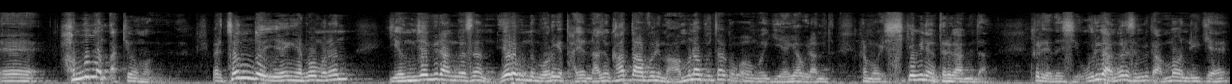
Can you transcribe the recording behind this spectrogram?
에, 한 번만 딱 경험합니다. 전도 여행해 보면은 영접이란 것은 여러분도 모르게 다 나중에 갔다 와보면 아무나 붙잡고 뭐, 뭐 얘기하고 이랍니다. 그럼 뭐 쉽게 그냥 들어갑니다. 그러듯이 우리가 안 그렇습니까? 뭐 이렇게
